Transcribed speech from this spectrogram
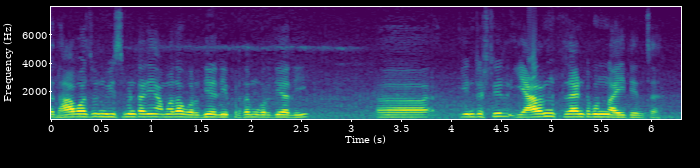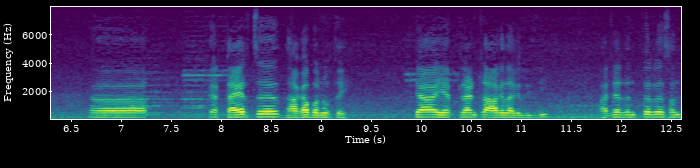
तर दहा वाजून वीस मिनिटांनी आम्हाला वर्दी आली प्रथम वर्दी आली. इंडस्ट्रीयल यार्न प्लॅन्ट म्हणून आहे त्यांचं. टायरचं धागा बनवतं आहे त्या या प्लॅन्टला आग लागलेली. आणि त्यानंतर संत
